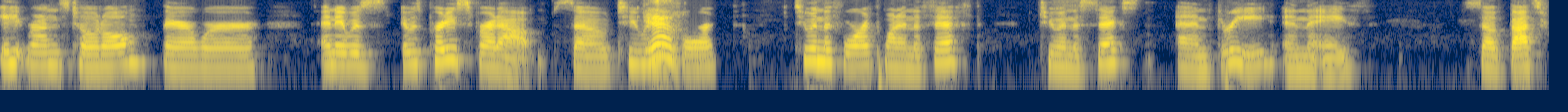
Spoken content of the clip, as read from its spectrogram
Eight runs total. There were, and it was it was pretty spread out. So two in Yeah. the fourth, two in the fourth, one in the fifth, two in the sixth, and three in the eighth. So that's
